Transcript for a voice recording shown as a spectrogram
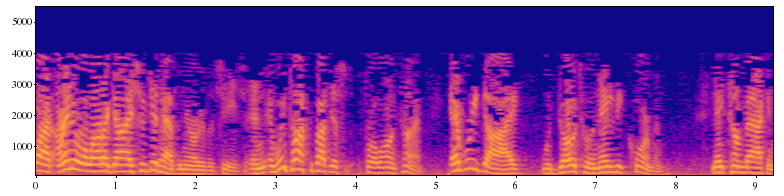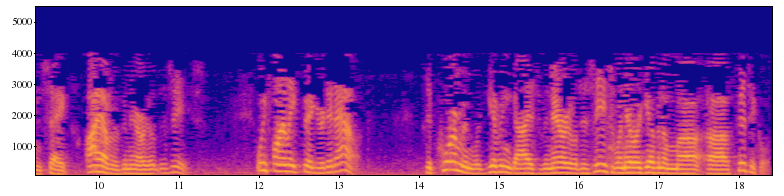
but I knew a lot of guys who did have venereal disease, and, and we talked about this for a long time. Every guy would go to a Navy corpsman, and they'd come back and say, I have a venereal disease. We finally figured it out. The corpsmen were giving guys venereal disease when they were giving them uh, uh, physicals.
